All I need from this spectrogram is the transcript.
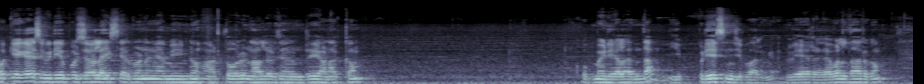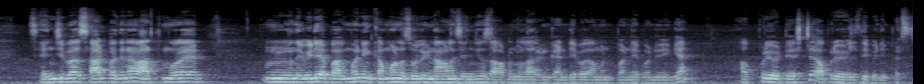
ஓகே கேஸ் வீடியோ பிடிச்சா லைக் ஷேர் பண்ணுங்கள் மீண்டும் அடுத்த ஒரு நல்ல நன்றி வணக்கம். குப்பைமேடியாவில் இருந்தால் இப்படியே செஞ்சு பாருங்கள் வேறு லெவல் தான் இருக்கும். செஞ்சு பார்த்து சாப்பிட்டு பார்த்தீங்கன்னா அடுத்த முறை இந்த வீடியோ பார்க்கும்போது நீங்கள் கமெண்ட்டில் சொல்லி நாங்களும் செஞ்சு சாப்பிட்டு நல்லாயிருக்கும் கண்டிப்பாக கமெண்ட் பண்ணி பண்ணுவீங்க. அப்படி ஒரு டேஸ்ட்டு அப்படி ஒரு ஹெல்த்தி பெனிஃபிட்ஸ்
